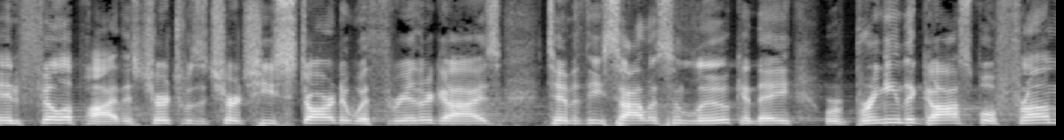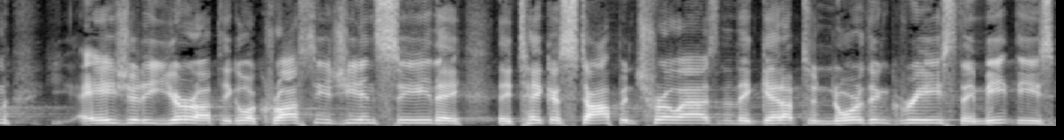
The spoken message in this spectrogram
in Philippi. This church was a church he started with three other guys Timothy, Silas, and Luke. And they were bringing the gospel from Asia to Europe. They go across the Aegean Sea. They, they take a stop in Troas, and then they get up to northern Greece. They meet these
